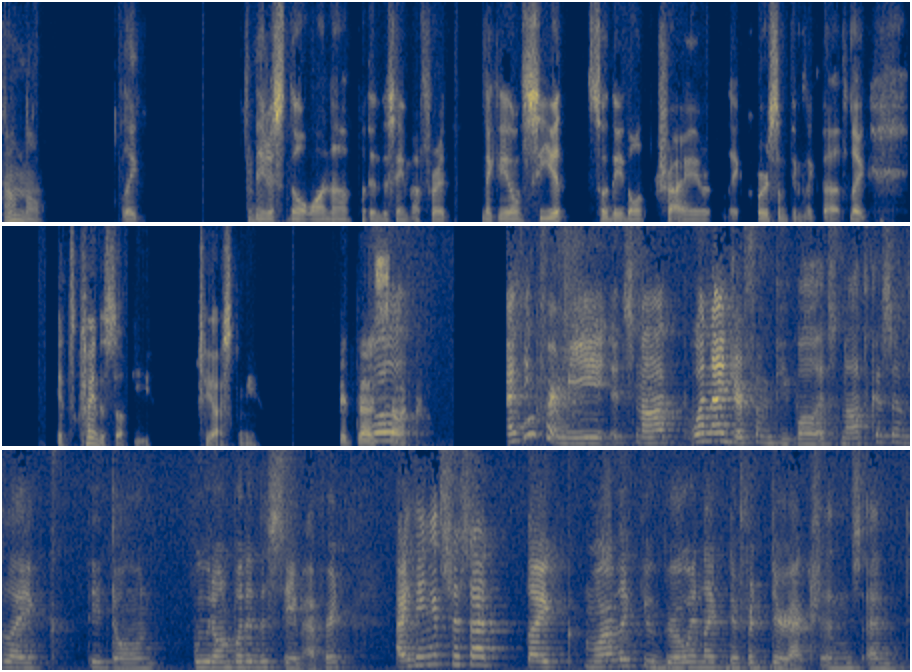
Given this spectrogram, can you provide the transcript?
I don't know, like they just don't want to put in the same effort. Like they don't see it, so they don't try, or like or something like that. Like it's kind of sucky, if you ask me. It does Well, suck. I think for me, it's not when I drift from people. It's not because of like they don't we don't put in the same effort. I think it's just that like more of like you grow in like different directions and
